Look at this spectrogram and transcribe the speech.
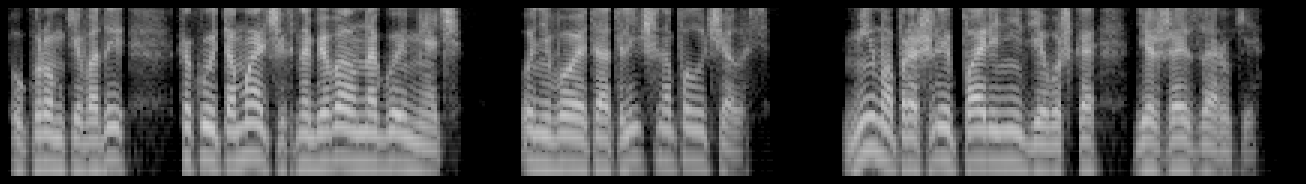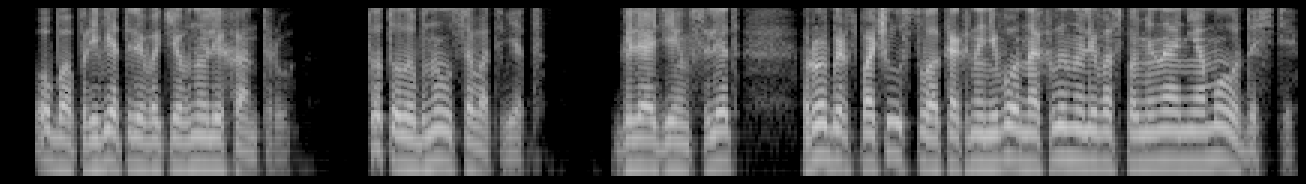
У кромки воды какой-то мальчик набивал ногой мяч. У него это отлично получалось. Мимо прошли парень и девушка, держась за руки. Оба приветливо кивнули Хантеру. Тот улыбнулся в ответ. Глядя им вслед, Роберт почувствовал, как на него нахлынули воспоминания о молодости,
